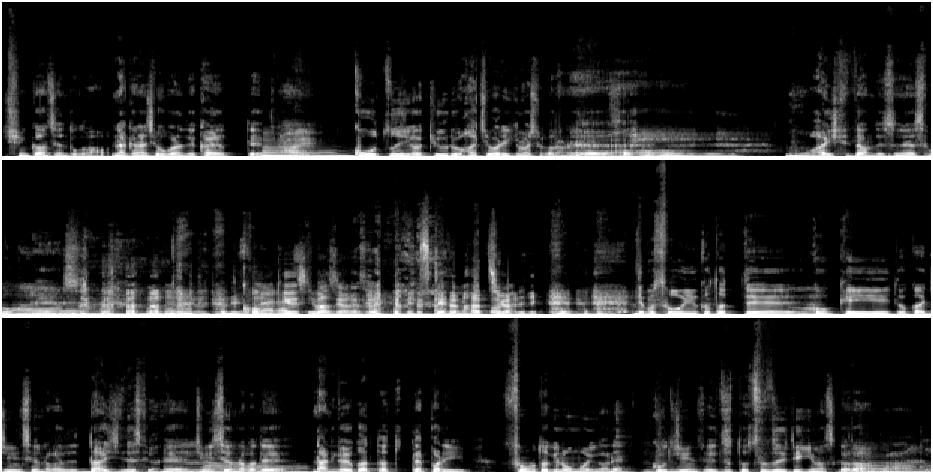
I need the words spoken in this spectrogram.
新幹線とかなけなしお金で通って、はい。うん交通費が給料8割いきましたからね。もう愛してたんですねすごくね。本当に本当に。困窮しますよね、それ。ですけど、8割。でもそういうことってうん。こう経営とか人生の中で大事ですよね、うん。人生の中で何が良かったって言ったらやっぱりその時の思いがねこう人生ずっと続いていきますから、なるほど、なるほど。う。ん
